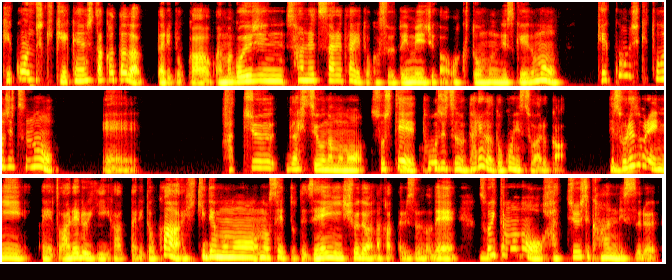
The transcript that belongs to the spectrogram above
結婚式経験した方だったりとか、まあ、ご友人参列されたりとかするとイメージが湧くと思うんですけれども、結婚式当日の、えー、発注が必要なもの、そして当日の誰がどこに座るか。でそれぞれに、えーと、アレルギーがあったりとか、引き出物のセットって全員一緒ではなかったりするので、そういったものを発注して管理する。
